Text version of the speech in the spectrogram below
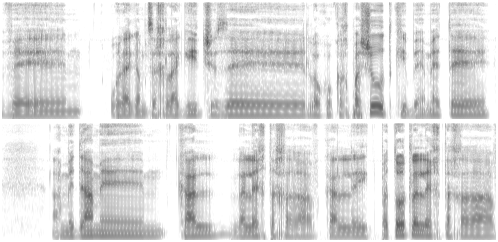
ואולי גם צריך להגיד שזה לא כל כך פשוט, כי באמת אה, המידע קל ללכת אחריו, קל להתפתות ללכת אחריו.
